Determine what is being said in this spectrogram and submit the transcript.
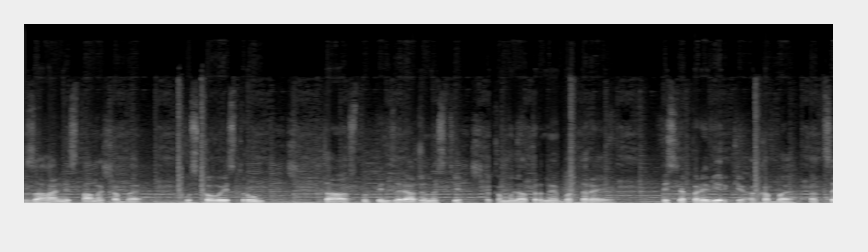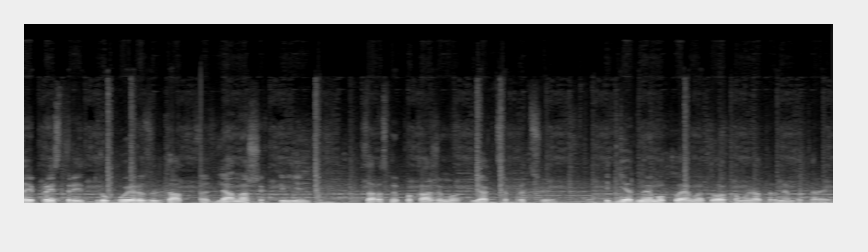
загальний стан АКБ, пусковий струм та ступінь зарядженості акумуляторної батареї. Після перевірки АКБ цей пристрій друкує результат для наших клієнтів. Зараз ми покажемо, як це працює. Під'єднуємо клеми до акумуляторної батареї.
